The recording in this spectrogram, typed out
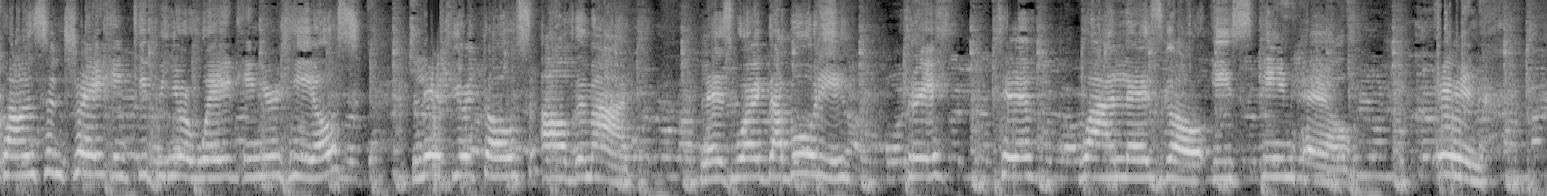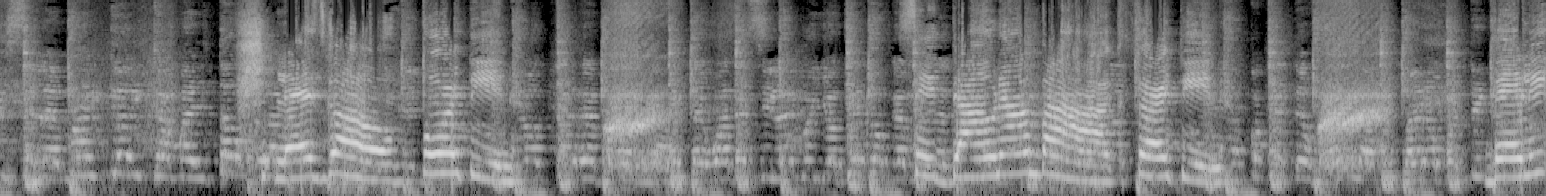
Concentrate in keeping your weight in your heels. Lift your toes off the mat. Let's work the booty. Three, two, one, let's go. Is inhale. In. Let's go. 14. Sit down and back. 13. Belly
